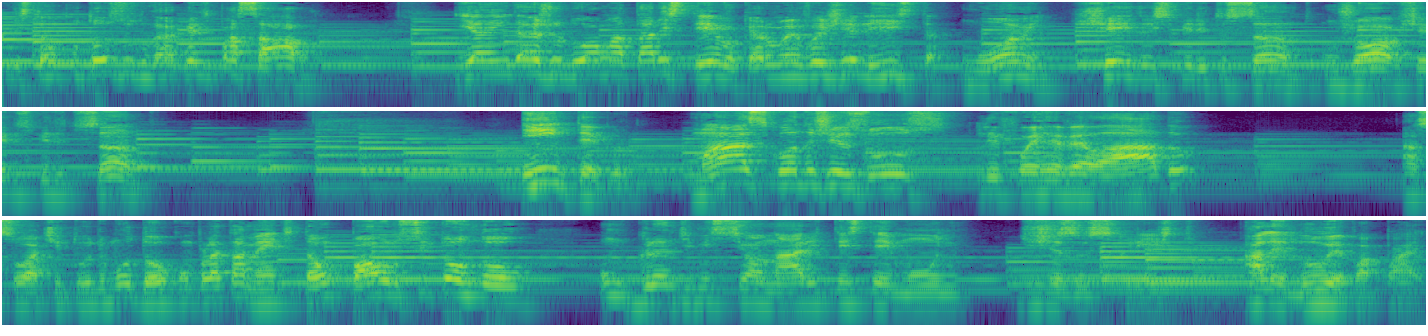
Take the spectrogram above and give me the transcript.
cristão por todos os lugares que ele passava. E ainda ajudou a matar Estevão, que era um evangelista, um homem cheio do Espírito Santo, um jovem cheio do Espírito Santo, íntegro. Mas quando Jesus lhe foi revelado, a sua atitude mudou completamente. Então Paulo se tornou um grande missionário e testemunho de Jesus Cristo. Aleluia, papai.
